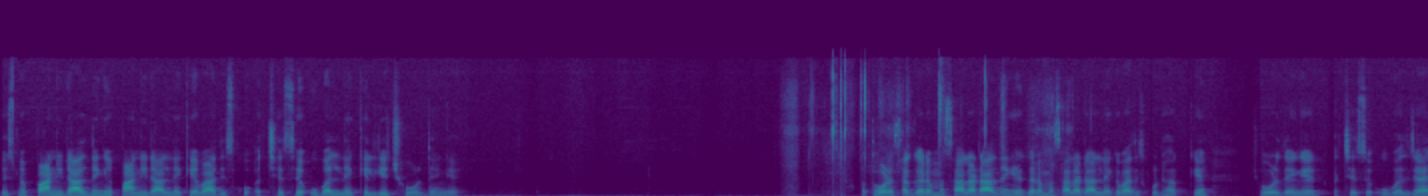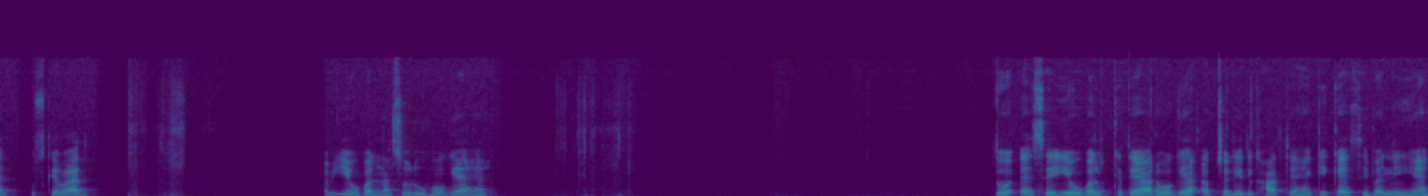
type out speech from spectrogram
तो इसमें पानी डाल देंगे। पानी डालने के बाद इसको अच्छे से उबलने के लिए छोड़ देंगे। और थोड़ा सा गरम मसाला डाल देंगे। गरम मसाला डालने के बाद इसको ढक के छोड़ देंगे। अच्छे से उबल जाए। उसके बाद अब ये उबलना शुरू हो गया है। तो ऐसे ये उबल के तैयार हो गया। अब चलिए दिखाते हैं कि कैसी बनी है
